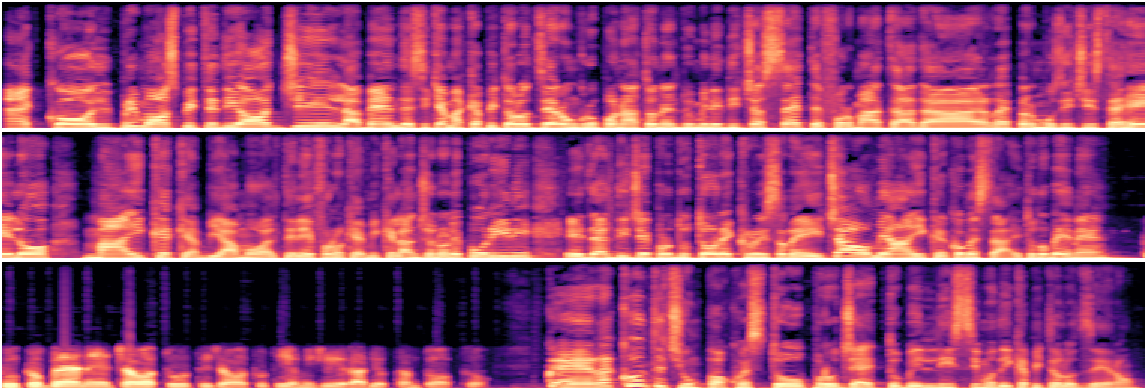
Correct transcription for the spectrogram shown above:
Ecco il primo ospite di oggi, la band si chiama Capitolo Zero, un gruppo nato nel 2017, formata dal rapper musicista Halo, Mike, che abbiamo al telefono, che è Michelangelo Leporini, e dal DJ produttore Chris Ray. Ciao Mike, come stai? Tutto bene? Tutto bene, ciao a tutti, ciao a tutti gli amici di Radio 88. Eh, raccontaci un po' questo progetto bellissimo dei Capitolo Zero.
